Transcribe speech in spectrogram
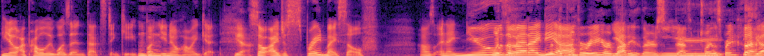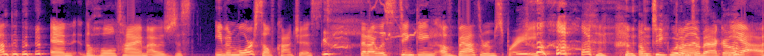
You know, I probably wasn't that stinky, but mm-hmm. you know how I get. Yeah. So I just sprayed myself. I was, and I knew it was a the- bad with the idea. Poo-Pourri or body- there's bathroom mm, toilet spray? yep. And the whole time I was just even more self conscious that I was stinking of bathroom spray. of teak wood and tobacco. Yeah.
